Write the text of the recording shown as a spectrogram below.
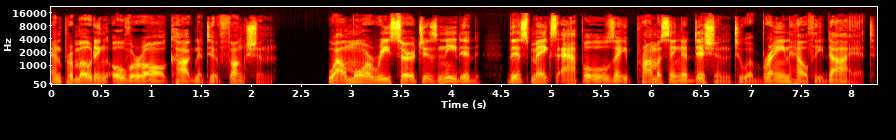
and promoting overall cognitive function. While more research is needed, this makes apples a promising addition to a brain-healthy diet.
